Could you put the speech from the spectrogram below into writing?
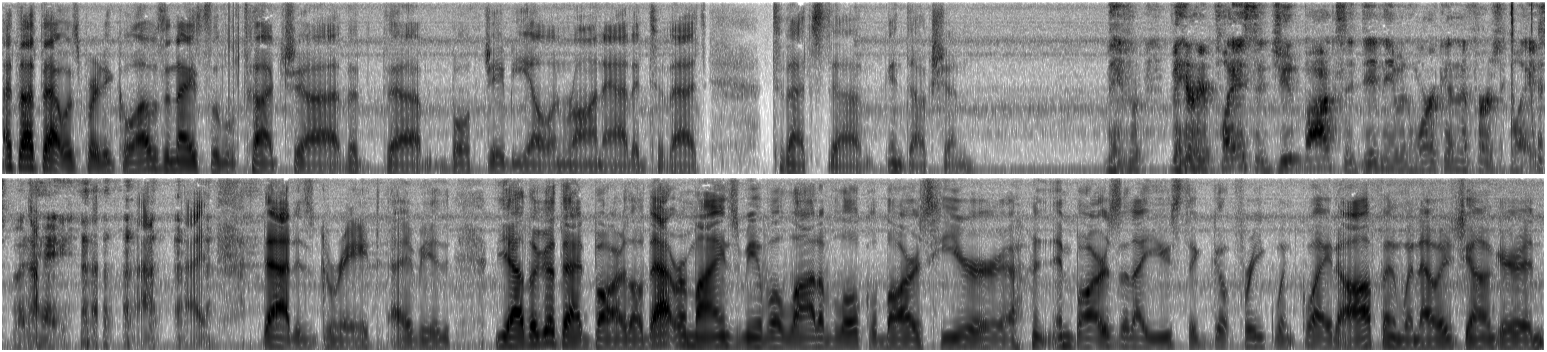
I thought that was pretty cool. That was a nice little touch uh, that uh, both JBL and Ron added to that to that uh, induction. They re- they replaced a jukebox that didn't even work in the first place. But hey, that is great. I mean, yeah, look at that bar though. That reminds me of a lot of local bars here and bars that I used to go frequent quite often when I was younger. And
